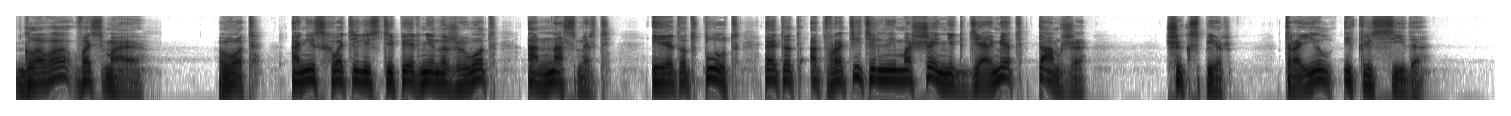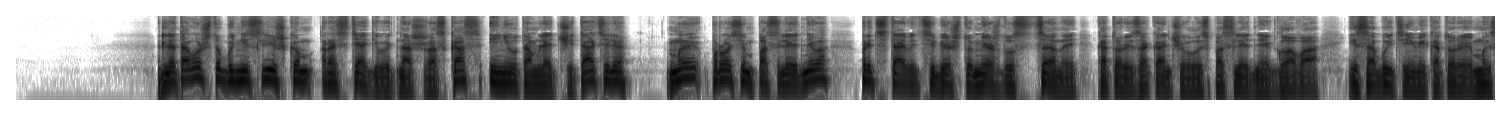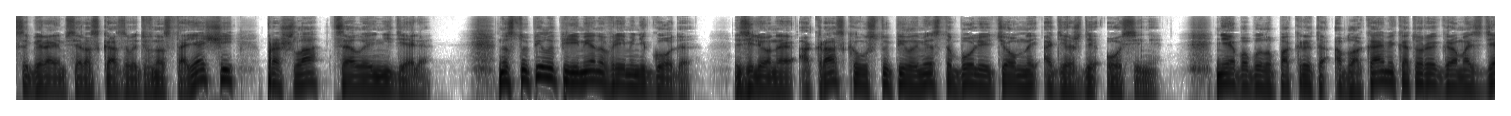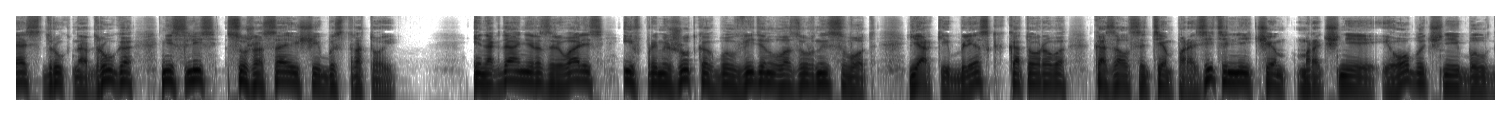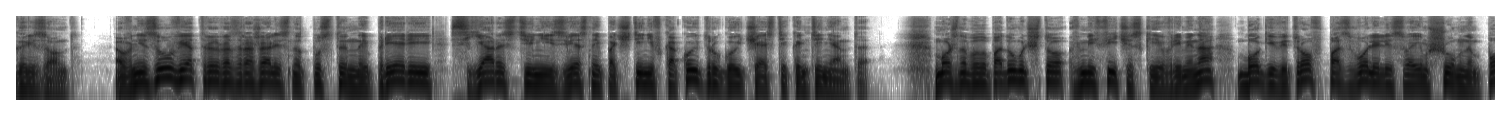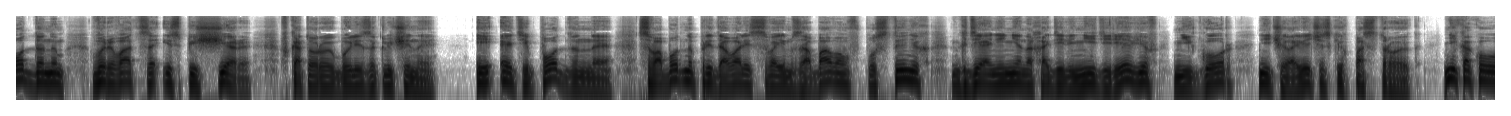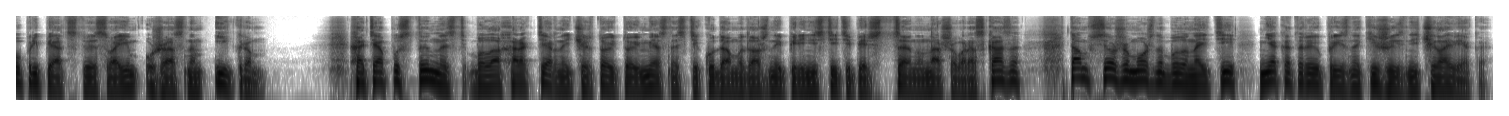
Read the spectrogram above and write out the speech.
Глава восьмая. Вот, они схватились теперь не на живот, а на смерть. И этот плут, этот отвратительный мошенник Диамет там же. Шекспир. Троил и Крессида. Для того, чтобы не слишком растягивать наш рассказ и не утомлять читателя, мы просим последнего – представить себе, что между сценой, которой заканчивалась последняя глава, и событиями, которые мы собираемся рассказывать в настоящей, прошла целая неделя. Наступила перемена времени года. Зеленая окраска уступила место более темной одежде осени. Небо было покрыто облаками, которые, громоздясь друг на друга, неслись с ужасающей быстротой. Иногда они разрывались, и в промежутках был виден лазурный свод, яркий блеск которого казался тем поразительней, чем мрачнее и облачней был горизонт. Внизу ветры разражались над пустынной прерией с яростью, неизвестной почти ни в какой другой части континента. Можно было подумать, что в мифические времена боги ветров позволили своим шумным подданным вырываться из пещеры, в которую были заключены. И эти подданные свободно предавались своим забавам в пустынях, где они не находили ни деревьев, ни гор, ни человеческих построек, никакого препятствия своим ужасным играм. Хотя пустынность была характерной чертой той местности, куда мы должны перенести теперь сцену нашего рассказа, там все же можно было найти некоторые признаки жизни человека.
